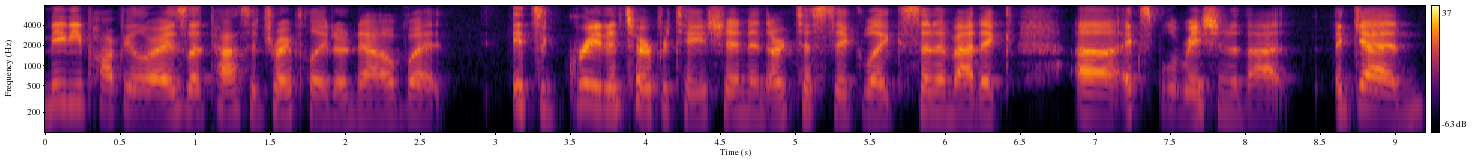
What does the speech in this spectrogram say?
Maybe popularize that passage by Plato now, but it's a great interpretation and artistic, like cinematic uh, exploration of that. Again,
